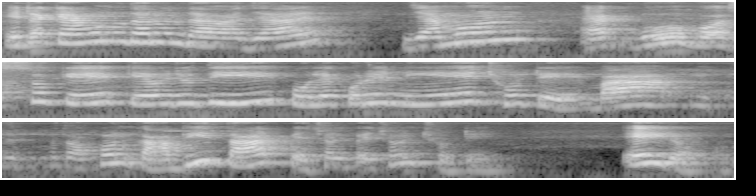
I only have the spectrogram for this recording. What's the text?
এটা কেমন উদাহরণ দেওয়া যায়? যেমন, এক বউ বৎসকে কেউ যদি কোলে করে নিয়ে ছোটে বা তখন গাভী তার পেছন পেছন ছোটে। এই রকম।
